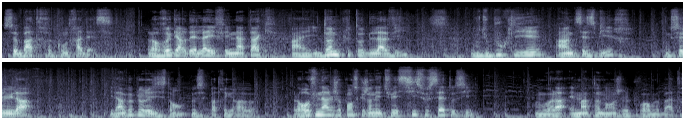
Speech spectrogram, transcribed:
se battre contre Hadès. Alors regardez, là il fait une attaque, enfin il donne plutôt de la vie ou du bouclier à un de ses sbires. Donc celui-là, il est un peu plus résistant, mais c'est pas très grave. Alors au final, je pense que j'en ai tué 6 ou 7 aussi. Donc voilà, et maintenant, je vais pouvoir me battre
